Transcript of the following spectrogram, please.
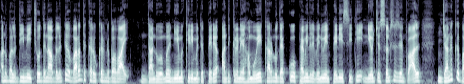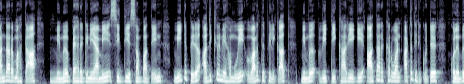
අනුබල දීමේ චෝදනාවලට වරදකරු කරන බවයි. දඬුවම නියම කිරීමට පෙර අධිකරණය හමුවේ කරුණු දැක්වූ පැමිණිලි වෙනුවෙන් පෙනී සිටි නියෝජ්‍ය සොලිසිටර් ජෙනරාල් ජනක බණ්ඩාර මහතා මෙම පැහැරගෙන යාමේ සිද්ධිය සම්බන්ධයෙන් මීට පෙර අධිකරණය හමුවේ වරද පිළිගත් මෙම විත්තිකාරියගේ ආධාරකරුවන් අට දෙනෙකුට කොළඹ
